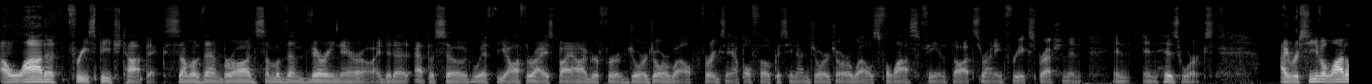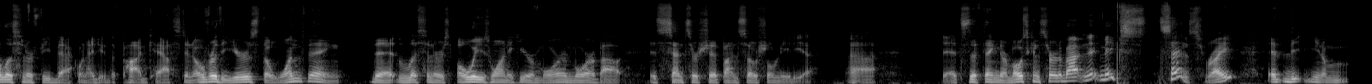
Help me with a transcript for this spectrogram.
a lot of free speech topics. Some of them broad, some of them very narrow. I did an episode with the authorized biographer of George Orwell, for example, focusing on George Orwell's philosophy and thoughts surrounding free expression in, in, in his works. I receive a lot of listener feedback when I do the podcast, and over the years, the one thing that listeners always want to hear more and more about is censorship on social media. Uh, it's the thing they're most concerned about, and it makes sense, right? It, you know,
